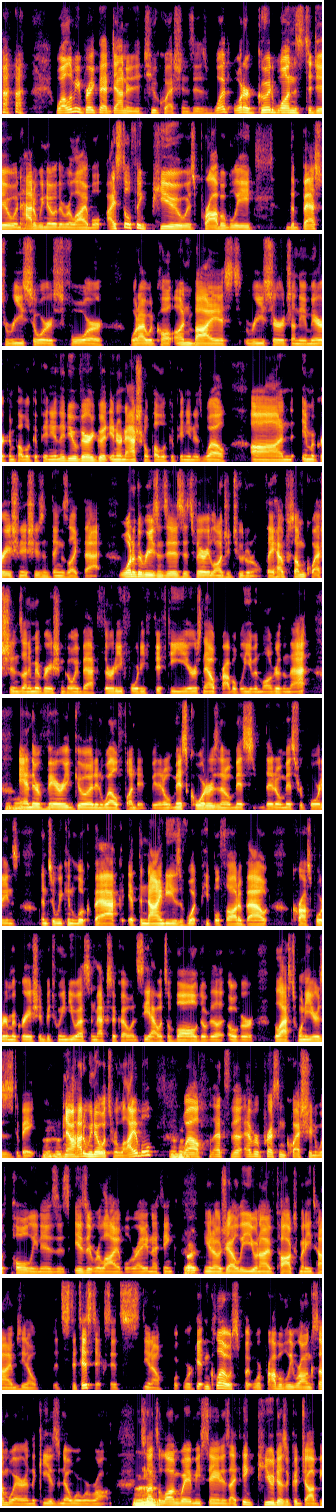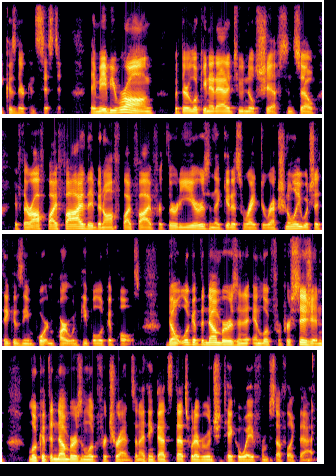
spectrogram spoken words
well, let me break that down into two questions: is what what are good ones to do, and how do we know they're reliable? I still think Pew is probably the best resource for what I would call unbiased research on the American public opinion. They do very good international public opinion as well on immigration issues and things like that. One of the reasons is it's very longitudinal. They have some questions on immigration going back 30, 40, 50 years now, probably even longer than that. Mm-hmm. And they're very good and well funded. They don't miss quarters, they don't miss they don't miss reportings. And so we can look back at the 90s of what people thought about cross-border immigration between U.S. and Mexico and see how it's evolved over the over the last 20 years as debate. Mm-hmm. Now, how do we know it's reliable? Mm-hmm. Well, that's the ever-pressing question with polling: is is is it reliable, right? And I think right. you know, Xiaoli, you and I have talked many times. You know, it's statistics. It's you know, we're getting close, but we're probably wrong somewhere, and the key is to know where we're wrong. Mm-hmm. So that's a long way of me saying is I think Pew does a good job because they're consistent. They may be wrong, but they're looking at attitudinal shifts. And so if they're off by five, they've been off by five for 30 years and they get us right directionally, which I think is the important part when people look at polls. Don't look at the numbers and, and look for precision. Look at the numbers and look for trends. And I think that's that's what everyone should take away from stuff like that.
